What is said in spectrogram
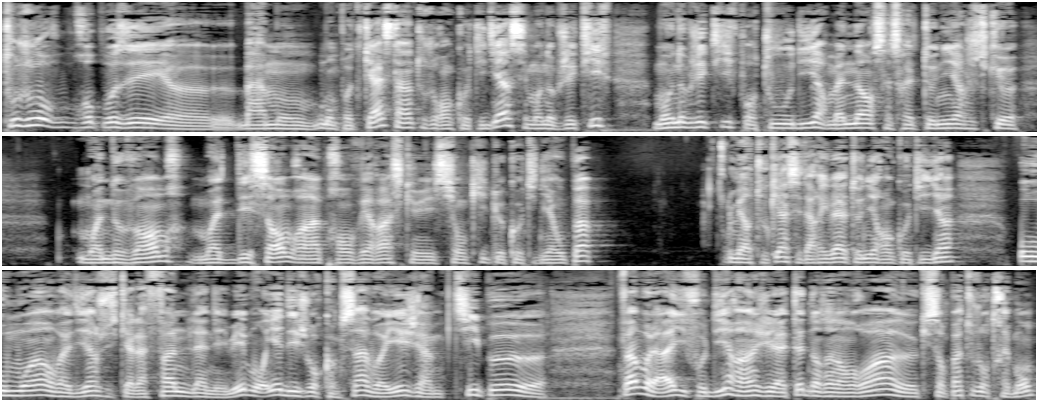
toujours vous proposer euh, bah, mon, mon podcast, hein, toujours en quotidien. C'est mon objectif. Mon objectif, pour tout vous dire, maintenant, ça serait de tenir jusque mois de novembre, mois de décembre. Hein. après, on verra ce que, si on quitte le quotidien ou pas. Mais en tout cas, c'est d'arriver à tenir en quotidien au moins, on va dire, jusqu'à la fin de l'année. Mais bon, il y a des jours comme ça, vous voyez, j'ai un petit peu... Euh, enfin voilà, il faut le dire, hein, j'ai la tête dans un endroit euh, qui sent pas toujours très bon,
